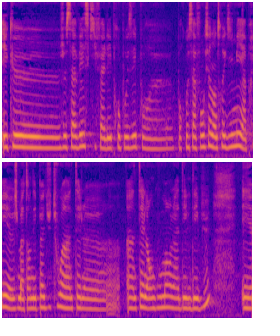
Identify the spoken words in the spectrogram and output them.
et que je savais ce qu'il fallait proposer pour, pour que ça fonctionne, entre guillemets. Après, je m'attendais pas du tout à un tel, un tel engouement là dès le début. Et,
